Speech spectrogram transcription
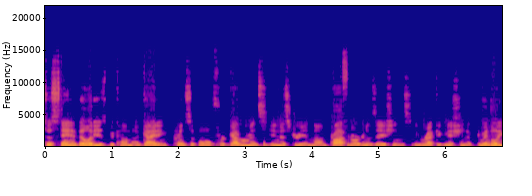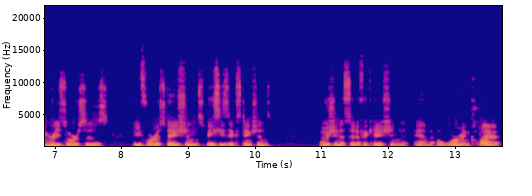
Sustainability has become a guiding principle for governments, industry, and nonprofit organizations in recognition of dwindling resources, deforestation, species extinctions, ocean acidification, and a warming climate.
